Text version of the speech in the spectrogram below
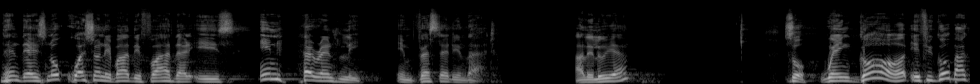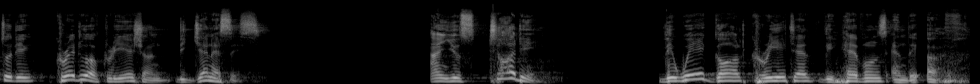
then there is no question about the fact that is inherently invested in that. Hallelujah. So when God, if you go back to the cradle of creation, the Genesis, and you study the way God created the heavens and the earth,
